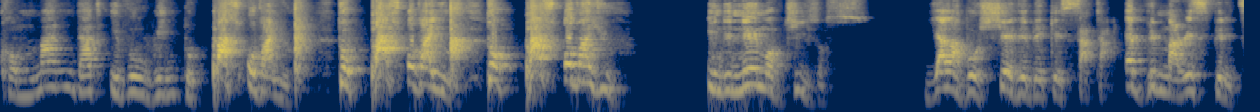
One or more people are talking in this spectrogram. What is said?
command that evil wind to pass over you, to pass over you, to pass over you in the name of Jesus. Yalabo Sherebeke Sata, every marine spirit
